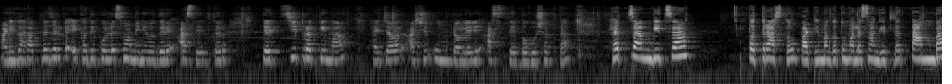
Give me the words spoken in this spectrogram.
आणि घरातलं जर का एखादी कुलस्वामिनी वगैरे असेल तर त्याची प्रतिमा ह्याच्यावर अशी उमटवलेली असते. बघू शकता. ह्या चांदीचा पत्र असतो. पाठीमागं तुम्हाला सांगितलं तांबा.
